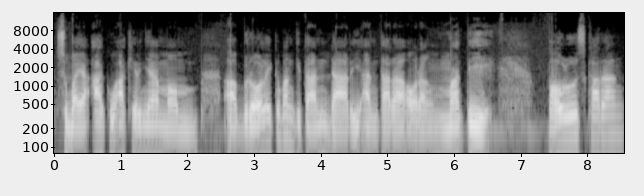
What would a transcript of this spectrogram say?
supaya aku akhirnya memperoleh kebangkitan dari antara orang mati. Paulus sekarang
